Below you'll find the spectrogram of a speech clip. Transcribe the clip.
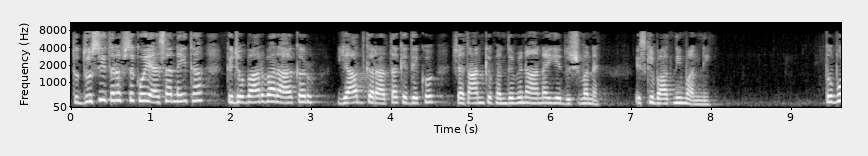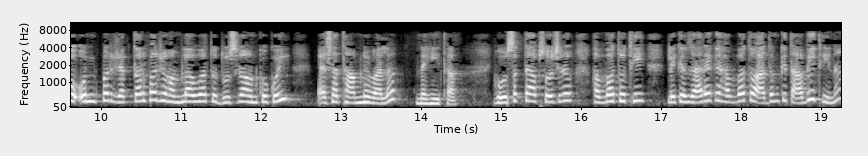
تو دوسری طرف سے کوئی ایسا نہیں تھا کہ جو بار بار آ کر یاد کراتا کہ دیکھو، شیطان کے فندے میں نہ آنا، یہ دشمن ہے، اس کی بات نہیں ماننی۔ تو وہ ان پر یک طرفہ جو حملہ ہوا تو دوسرا ان کو کوئی ایسا تھامنے والا نہیں تھا۔ ہو سکتا ہے آپ سوچ رہے ہو ہوا تو تھی، لیکن ظاہر ہے کہ ہوا تو آدم کتاب ہی تھی نا۔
